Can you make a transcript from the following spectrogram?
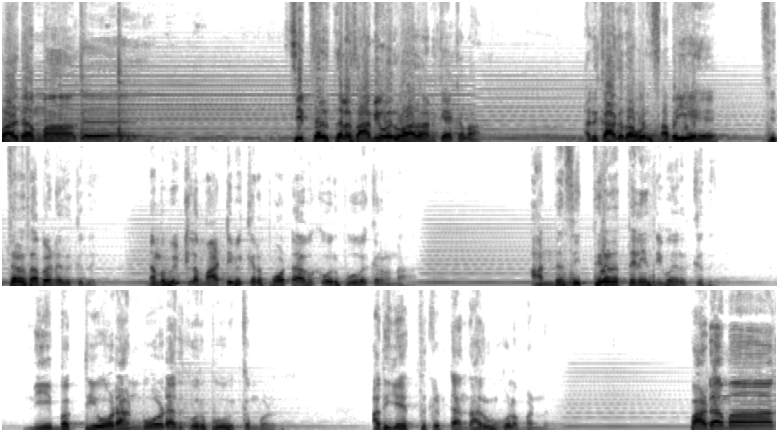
படமாக. சித்திரத்துல சாமி வருவாரான்னு கேட்கலாம். அதுக்காக தான் ஒரு சபையே சித்திர சபைன்னு இருக்குது. நம்ம வீட்டில் மாட்டி வைக்கிற போட்டாவுக்கு ஒரு பூ வைக்கிறோம்னா அந்த சித்திரத்திலையும் சிவம் இருக்குது. நீ பக்தியோட அன்போடு அதுக்கு ஒரு பூ வைக்கும் பொழுது அது ஏற்றுக்கிட்டு அந்த அருகுலம் பண்ணுது. படமாக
